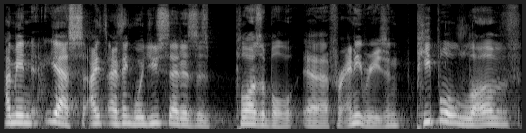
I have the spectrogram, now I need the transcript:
I mean, yes, I, I think what you said is is plausible uh, for any reason. People love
